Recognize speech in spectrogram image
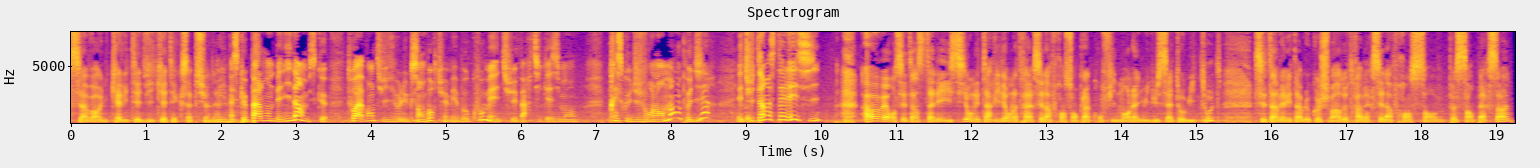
c'est avoir une qualité de vie qui est exceptionnelle. Oui, parce que parlons de Benidorm, puisque toi avant tu vivais au Luxembourg, tu aimais beaucoup, mais tu es parti quasiment presque du jour au lendemain, on peut dire, et tu t'es installé ici. Ah ouais, ouais on s'est installé ici, on est arrivé, on a traversé la France en plein confinement la nuit du 7 au 8 août. C'est un véritable cauchemar de traverser la France sans, sans personne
